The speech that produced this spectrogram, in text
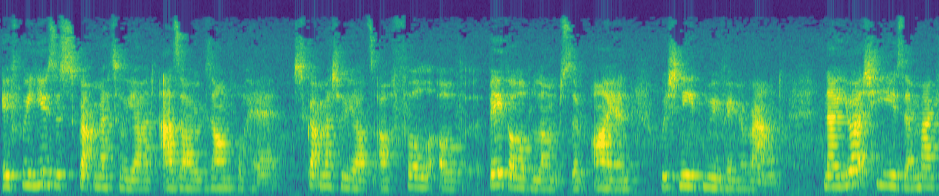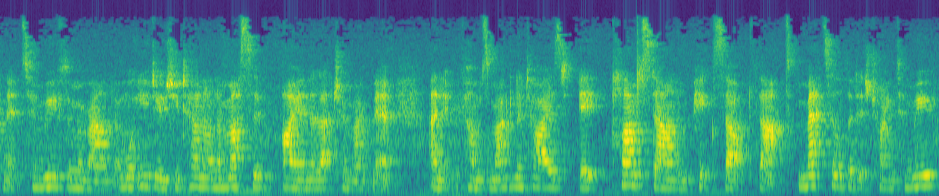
if we use a scrap metal yard as our example here, scrap metal yards are full of big old lumps of iron which need moving around. Now you actually use a magnet to move them around and what you do is you turn on a massive iron electromagnet and it becomes magnetized. It clamps down and picks up that metal that it's trying to move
